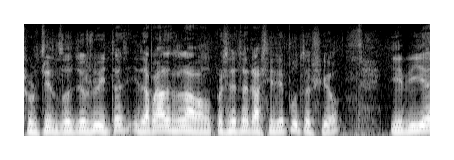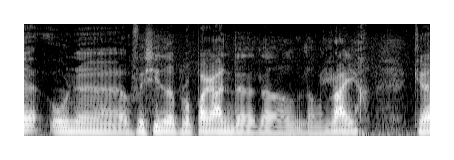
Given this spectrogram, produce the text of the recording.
sortint dels jesuïtes, i de vegades anava al passeig de Gràcia i Diputació, hi havia una oficina de propaganda del, del Reich que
